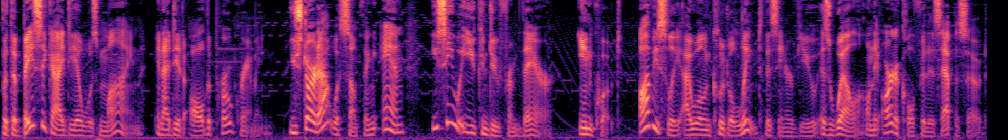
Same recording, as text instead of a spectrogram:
But the basic idea was mine, and I did all the programming. You start out with something, and you see what you can do from there. End quote. Obviously, I will include a link to this interview as well on the article for this episode.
